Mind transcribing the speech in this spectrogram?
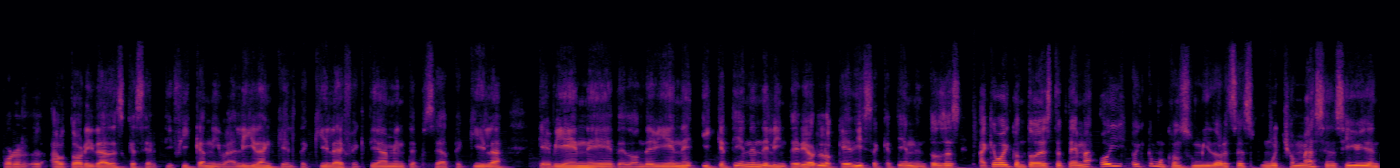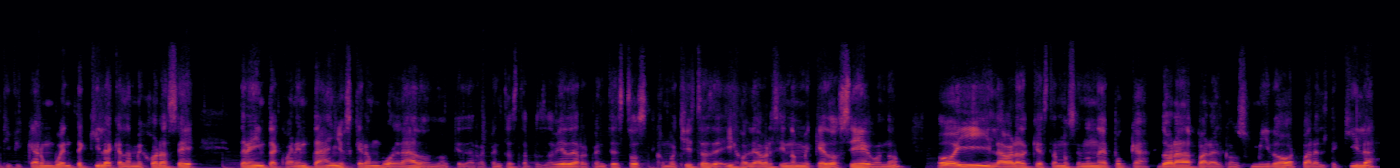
por autoridades que certifican y validan que el tequila efectivamente pues, sea tequila, que viene de donde viene y que tiene en el interior lo que dice que tiene. Entonces, ¿a qué voy con todo este tema? Hoy, hoy como consumidores es mucho más sencillo identificar un buen tequila que a lo mejor hace 30, 40 años, que era un volado, ¿no? Que de repente hasta pues había de repente estos como chistes de, híjole, a ver si no me quedo ciego, ¿no? Hoy la verdad que estamos en una época dorada para el consumidor, para el tequila,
